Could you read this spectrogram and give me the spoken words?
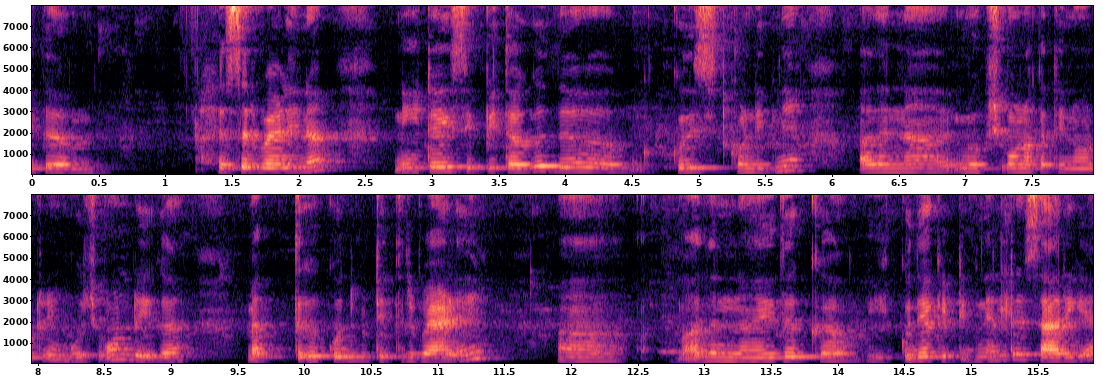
ಇದು ಹೆಸರು ಬೇಳೆನ ನೀಟಾಗಿ ಸಿಪ್ಪೆ ತೆಗೆದು ಕುದಿಸಿಟ್ಕೊಂಡಿದ್ನೆ, ಅದನ್ನು ಮುಗ್ಸ್ಕೊಳಕತ್ತೀನಿ ನೋಡಿರಿ. ಮುಚ್ಕೊಂಡು ಈಗ ಮೆತ್ತಗೆ ಕುದ್ಬಿಟ್ಟಿತ್ತು ರೀ ಬೇಳೆ ಅದನ್ನು ಇದಕ್ಕೆ ಈ ಕುದಿಯಕ್ಕೆ ಇಟ್ಟಿದ್ನಲ್ಲ ರೀ ಸಾರಿಗೆ.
